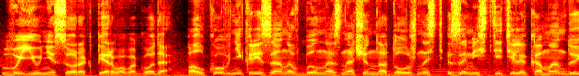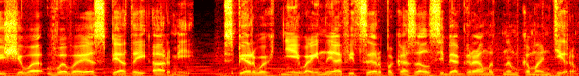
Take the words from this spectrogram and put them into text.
В июне 41 года полковник Рязанов был назначен на должность заместителя командующего ВВС 5-й армии. С первых дней войны офицер показал себя грамотным командиром.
